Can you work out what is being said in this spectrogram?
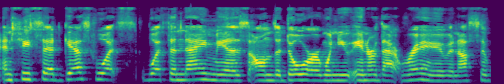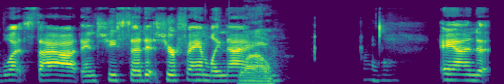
And she said, Guess what's what the name is on the door when you enter that room? And I said, What's that? And she said, It's your family name Wow. and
